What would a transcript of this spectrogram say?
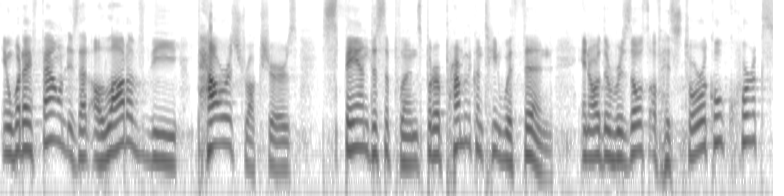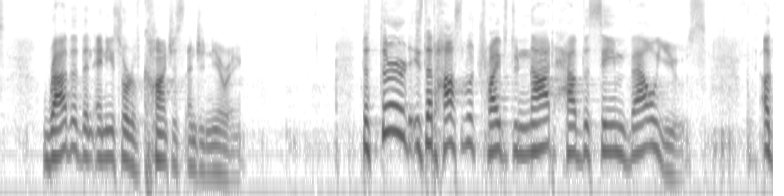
And what I found is that a lot of the power structures span disciplines, but are primarily contained within and are the results of historical quirks rather than any sort of conscious engineering. The third is that hospital tribes do not have the same values. A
